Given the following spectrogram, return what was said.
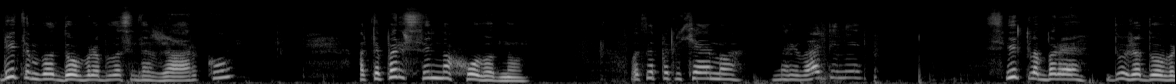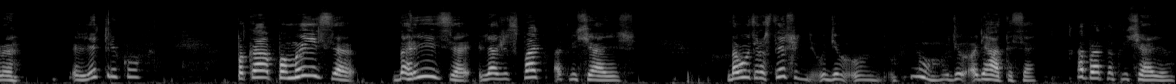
Літом було добре, було сильно жарко, а тепер сильно холодно. Оце підключаємо нагрівателі. Світло бере дуже добре електрику. Поки помиєшся, нагрієшся, ляжеш спати, відключаєш. На утро стаєш ну, одяг- одягатися, обратно включаю.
